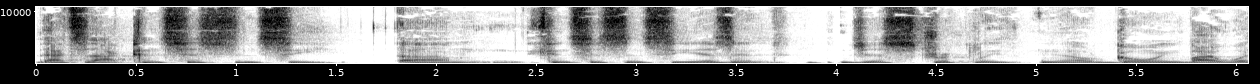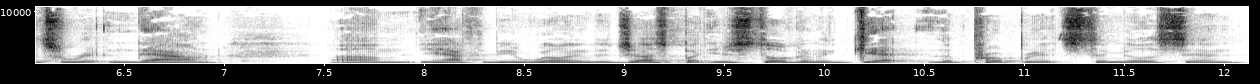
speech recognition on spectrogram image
that's not consistency. Um, consistency isn't just strictly, you know, going by what's written down. Um, you have to be willing to adjust, but you're still going to get the appropriate stimulus in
